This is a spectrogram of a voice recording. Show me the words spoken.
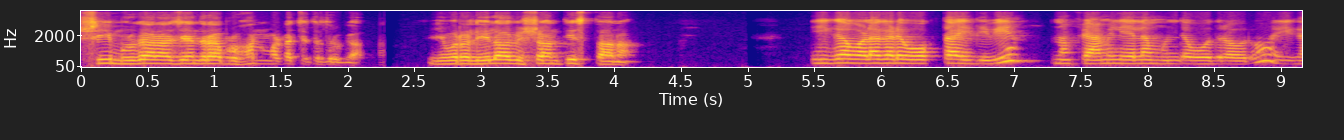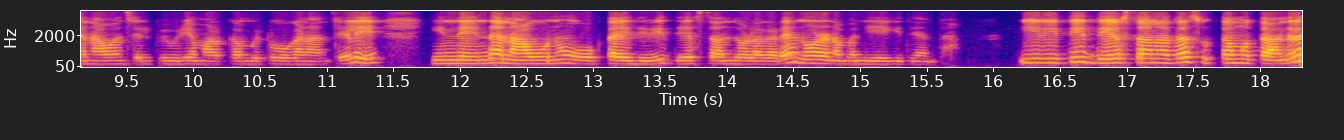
ಶ್ರೀ ಮುರುಘಾರಾಜೇಂದ್ರ ಬೃಹನ್ ಮಠ ಚಿತ್ರದುರ್ಗ. ಇವರ ಲೀಲಾ ವಿಶ್ರಾಂತಿ ಸ್ಥಾನ. ಈಗ ಒಳಗಡೆ ಹೋಗ್ತಾ ಇದೀವಿ ನಮ್ ಫ್ಯಾಮಿಲಿ ಎಲ್ಲ ಮುಂದೆ ಹೋದ್ರು ಅವರು. ಈಗ ನಾವೊಂದ್ ಸೆಲ್ಫಿ ವಿಡಿಯೋ ಮಾಡ್ಕೊಂಡ್ಬಿಟ್ಟು ಹೋಗೋಣ ಅಂತ ಹೇಳಿ ಹಿಂದೆಯಿಂದ ನಾವೂನು ಹೋಗ್ತಾ ಇದೀವಿ ದೇವಸ್ಥಾನದ ಒಳಗಡೆ ನೋಡೋಣ ಬನ್ನಿ ಹೇಗಿದೆ ಅಂತ. ಈ ರೀತಿ ದೇವಸ್ಥಾನದ ಸುತ್ತಮುತ್ತ, ಅಂದ್ರೆ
